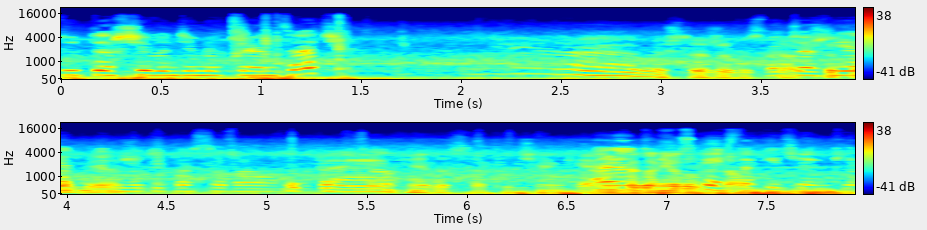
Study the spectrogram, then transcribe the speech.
tu też się będziemy wkręcać? Nie, myślę, że wystarczy. Chociaż to jednym wiesz. by tu pasowało. To co? pięknie, to jest takie cienkie. Ja Ale to tego nie ruszał. jest takie cienkie.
